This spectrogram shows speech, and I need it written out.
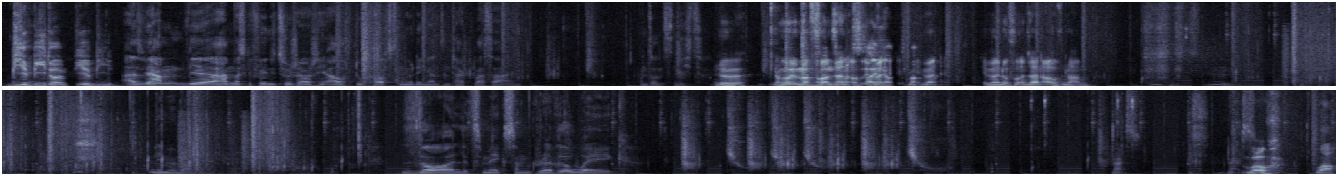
BB, Dolm, BB. Also wir haben, wir haben das Gefühl, die Zuschauer wahrscheinlich auch, du kaufst nur den ganzen Tag Wasser ein. Und sonst nichts. Nö, nur Aber- immer aber unseren, trotz immer, immer, immer nur für unseren Aufnahmen. Nehmen wir mal so. So, let's make some gravel wake. Nice. Nice. Wow. Wow.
